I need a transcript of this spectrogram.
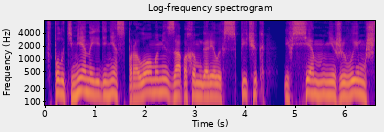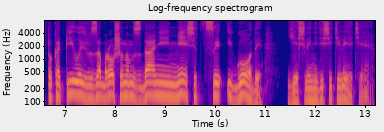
в полутьме наедине с проломами, запахом горелых спичек — и всем неживым, что копилось в заброшенном здании месяцы и годы, если не десятилетия.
